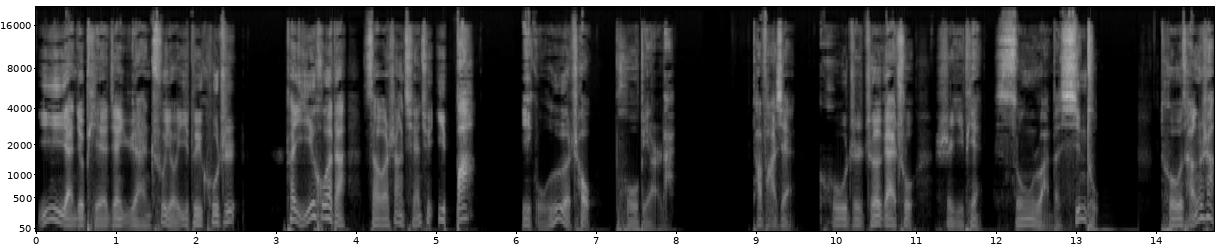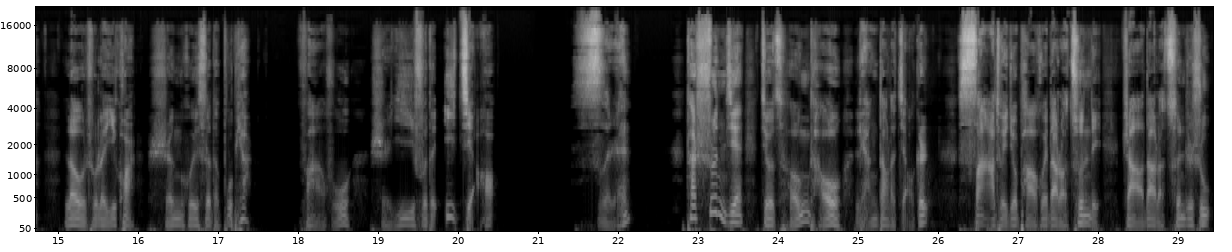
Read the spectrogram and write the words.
一眼就瞥见远处有一堆枯枝，他疑惑的走上前去一扒，一股恶臭扑鼻而来。他发现枯枝遮盖处是一片松软的新土，土层上露出了一块深灰色的布片，仿佛是衣服的一角。死人。他瞬间就从头凉到了脚跟撒腿就跑回到了村里，找到了村支书，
